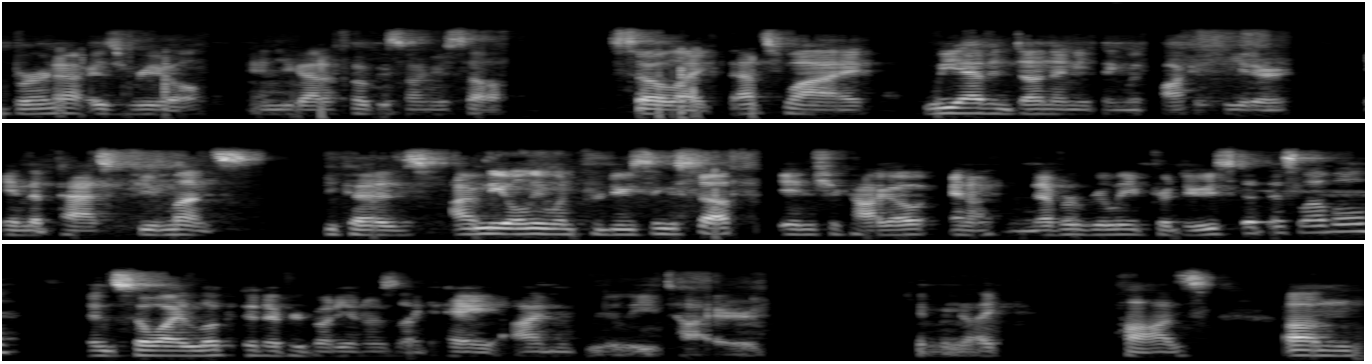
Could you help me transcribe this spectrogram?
burnout is real and you got to focus on yourself. So like that's why we haven't done anything with Pocket Theater in the past few months because I'm the only one producing stuff in Chicago and I've never really produced at this level. And so I looked at everybody and I was like, hey, I'm really tired. Can we like pause? Um,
